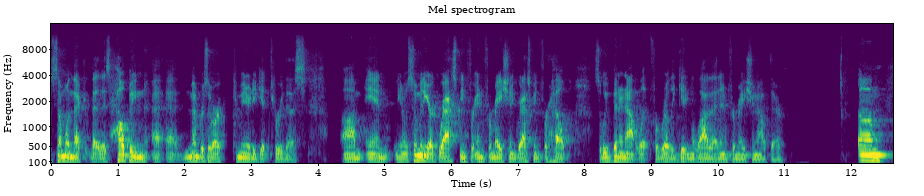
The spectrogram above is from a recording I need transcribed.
someone that that is helping uh, uh, members of our community get through this. Um, and you know, so many are grasping for information and grasping for help. So we've been an outlet for really getting a lot of that information out there. Um,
